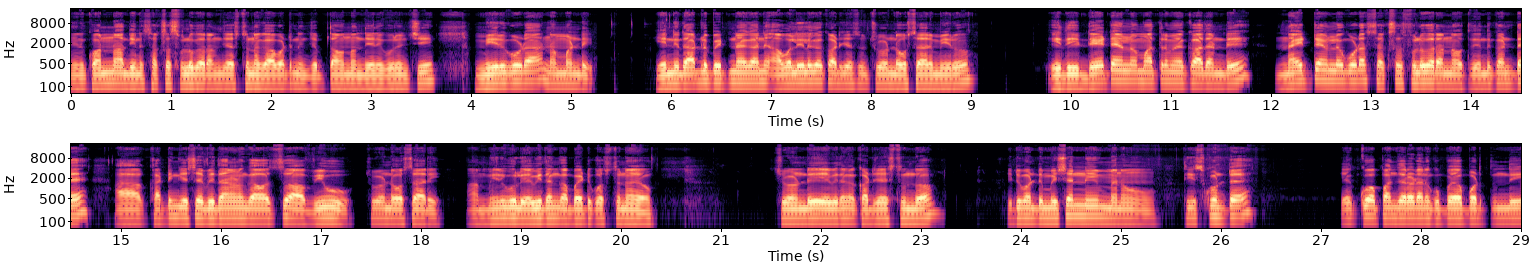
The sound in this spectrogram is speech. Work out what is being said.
నేను కొన్నా దీన్ని సక్సెస్ఫుల్గా రన్ చేస్తున్నా కాబట్టి నేను చెప్తా ఉన్నాను దీని గురించి. మీరు కూడా నమ్మండి. ఎన్ని రాడ్లు పెట్టినా కానీ అవలీలుగా కట్ చేస్తుంది చూడండి ఒకసారి మీరు. ఇది డే టైంలో మాత్రమే కాదండి నైట్ టైంలో కూడా సక్సెస్ఫుల్గా రన్ అవుతుంది. ఎందుకంటే ఆ కటింగ్ చేసే విధానం కావచ్చు ఆ వ్యూ చూడండి ఒకసారి ఆ మిరుగులు ఏ విధంగా బయటకు వస్తున్నాయో. చూడండి ఏ విధంగా కట్ చేస్తుందో. ఇటువంటి మిషన్ని మనం తీసుకుంటే ఎక్కువ పని జరగడానికి ఉపయోగపడుతుంది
